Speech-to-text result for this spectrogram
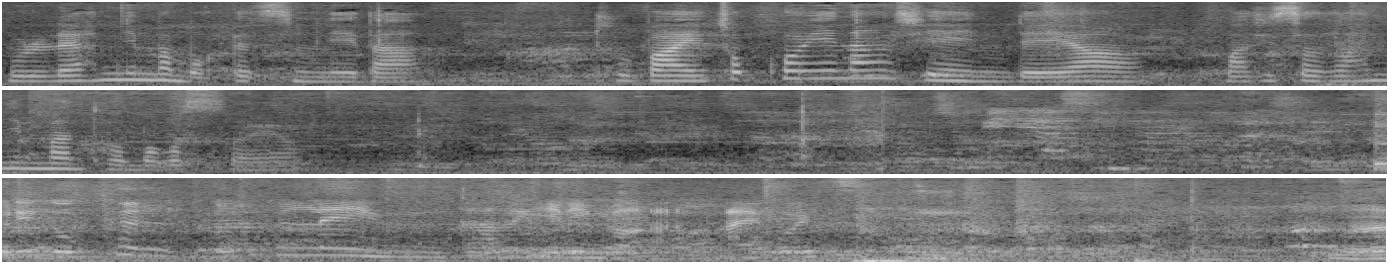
몰래 한 입만 먹겠습니다. 두바이 초코 휘낭시에인데요. 맛있어서 한 입만 더 먹었어요. 우리 노플 노플레임 가는 길인 거 아- 알고 있어. 왜?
